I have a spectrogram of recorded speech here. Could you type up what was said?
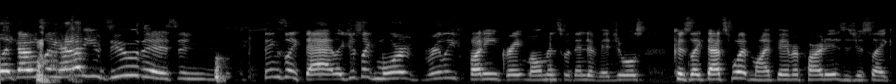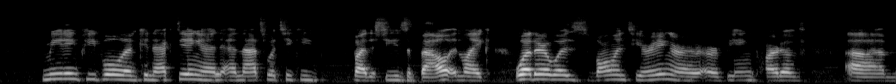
like I was like, how do you do this? And things like that. Like just like more really funny, great moments with individuals. Cause like that's what my favorite part is, is just like meeting people and connecting and and that's what Tiki by the Sea is about. And like whether it was volunteering or, or being part of um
